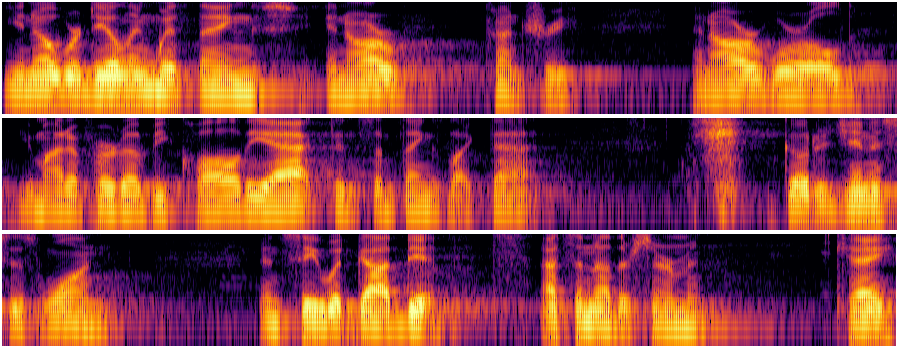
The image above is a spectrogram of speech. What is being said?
You know, we're dealing with things in our country, in our world. You might have heard of Equality Act and some things like that. Go to Genesis 1 and see what God did. That's another sermon, okay?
